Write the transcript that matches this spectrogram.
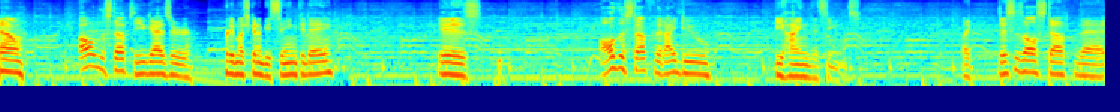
Now, all the stuff that you guys are pretty much going to be seeing today is all the stuff that I do behind the scenes. Like, this is all stuff that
